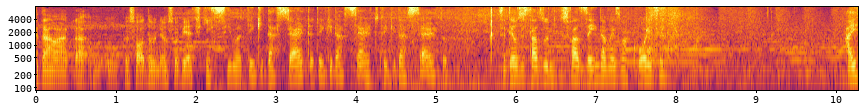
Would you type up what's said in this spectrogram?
da, da, o pessoal da União Soviética em cima tem que dar certo, tem que dar certo, tem que dar certo. Você tem os Estados Unidos fazendo a mesma coisa. Aí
